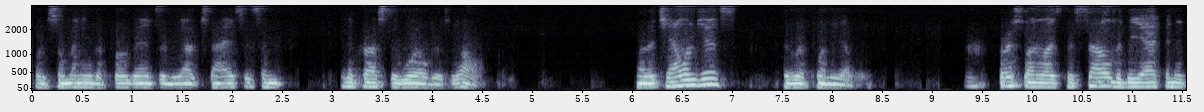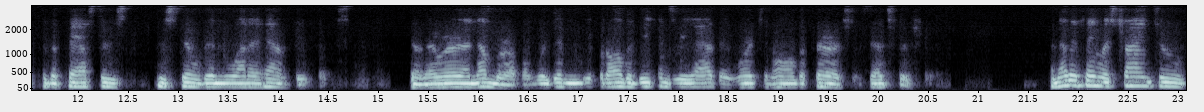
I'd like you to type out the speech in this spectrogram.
for so many of the programs in the Archdiocese and, and across the world as well. Now, the challenges, there were plenty of them. First one was to sell the diaconate to the pastors who still didn't want to have deacons. So there were a number of them. We didn't, but all the deacons we had, they weren't in all the parishes, that's for sure. Another thing was trying to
